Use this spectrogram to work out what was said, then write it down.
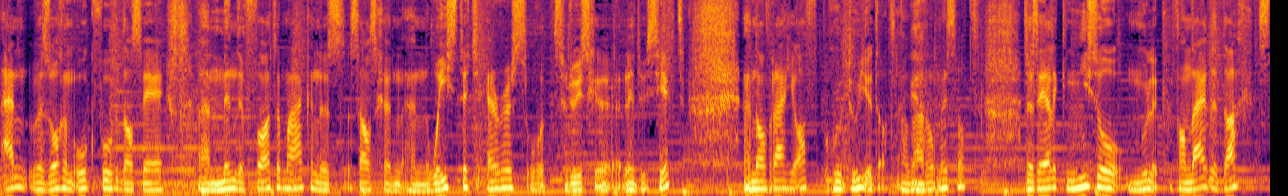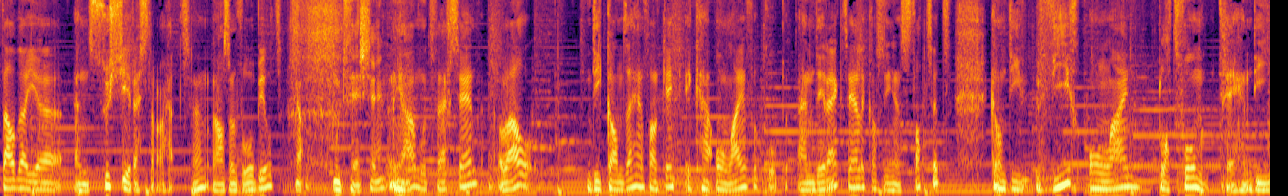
En we zorgen ook voor dat zij uh, minder fouten maken. Dus zelfs hun, hun wastage errors wordt serieus gereduceerd. En dan vraag je af, hoe doe je dat? En waarom is dat? Dat is eigenlijk niet zo moeilijk. Vandaag de dag, stel dat je een sushi-restaurant hebt, hè, als een voorbeeld. Ja, moet vers zijn. Ja, moet vers zijn. Wel, die kan zeggen van kijk, ik ga online verkopen. En direct eigenlijk als hij in een stad zit, kan die vier online platformen krijgen die,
